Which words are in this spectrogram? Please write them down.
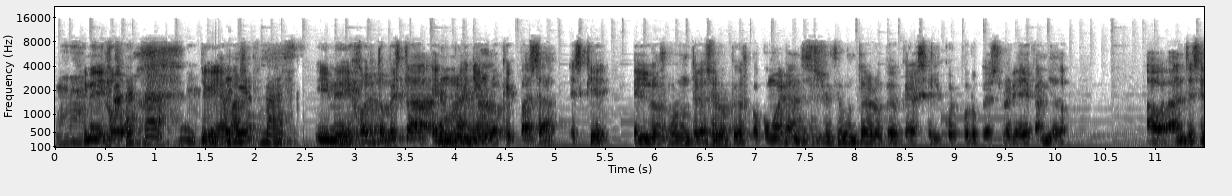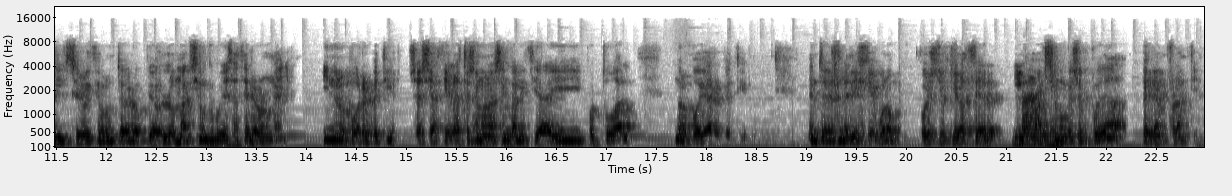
y me dijo, yo quería más. Y me dijo, el tope está en un año. Lo que pasa es que en los voluntarios europeos, o como era antes el Servicio Voluntario Europeo, que ahora es el Cuerpo Europeo de Solidaridad, ya cambiado, antes el Servicio Voluntario Europeo, lo máximo que podías hacer era un año. Y no lo puedo repetir. O sea, si hacía las tres semanas en Galicia y Portugal, no lo podía repetir. Entonces le dije, bueno, pues yo quiero hacer lo máximo que se pueda, pero en Francia.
